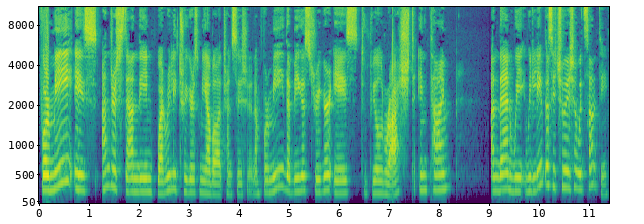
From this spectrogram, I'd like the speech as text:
For me, is understanding what really triggers me about transition. And for me, the biggest trigger is to feel rushed in time. And then we, we lived a situation with Santi.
